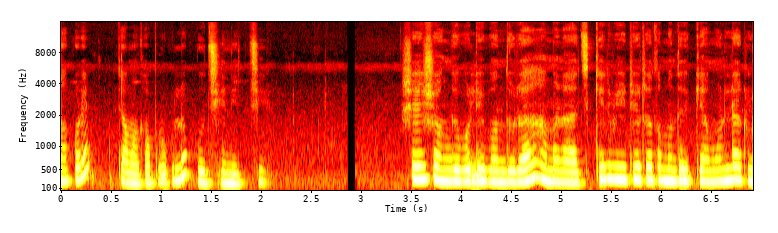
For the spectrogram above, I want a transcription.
না করে জামা কাপড়গুলো গুছিয়ে নিচ্ছি। সেই সঙ্গে বলি, বন্ধুরা, আমার আজকের ভিডিওটা তোমাদের কেমন লাগল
